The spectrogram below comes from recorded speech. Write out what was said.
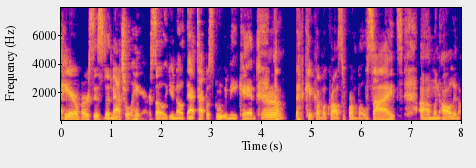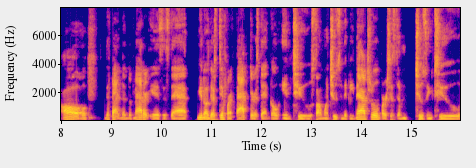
hair versus the natural hair. So, you know, that type of scrutiny can Child. can come across from both sides. Um, when all in all, the fact of the matter is, is that you know there's different factors that go into someone choosing to be natural versus them choosing to,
